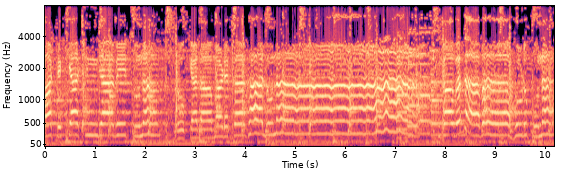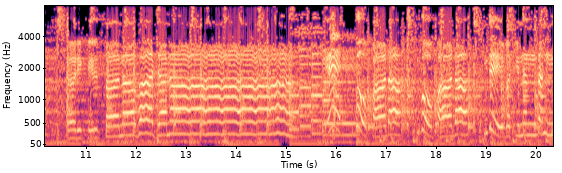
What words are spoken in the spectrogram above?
फाटक्या चिंध्या वेचून डोक्याला मडक घालून गाव गाव हुडकून करी कीर्तन भजन ए गोपाला गोपाला देवकी नंदन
